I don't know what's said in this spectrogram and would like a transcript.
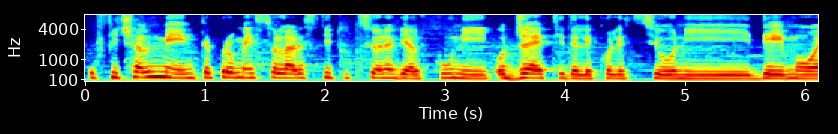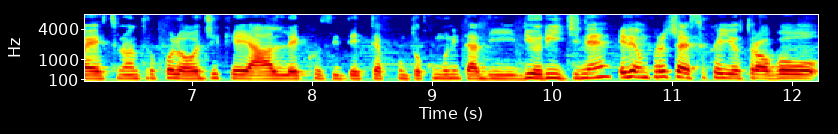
ufficialmente promesso la restituzione di alcuni oggetti delle collezioni demo etnoantropologiche alle cosiddette appunto comunità di, di origine ed è un processo che io trovo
